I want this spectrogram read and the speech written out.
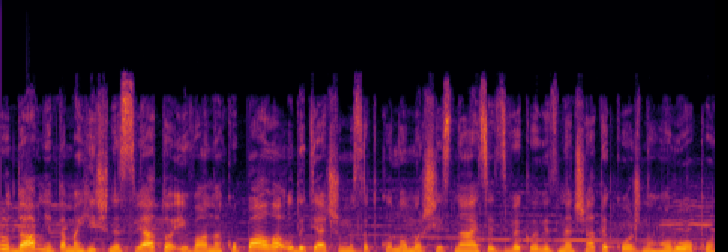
Стародавнє та магічне свято Івана Купала у дитячому садку номер 16 звикли відзначати кожного року.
